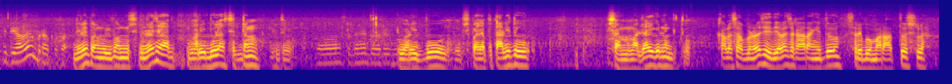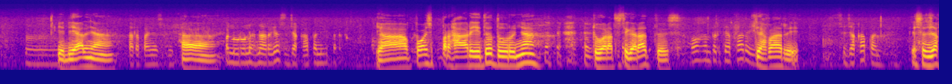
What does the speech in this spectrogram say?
Idealnya berapa, Pak? Jadi paling sebenarnya 2000 lah sedang gitu. Oh, sedangnya 2000. 2000 supaya petani itu bisa memadai kan gitu. Kalau sebenarnya sih idealnya sekarang itu 1500 lah. Hmm. Idealnya. Harapannya segitu. Ha. Penurunan harga sejak kapan nih, Pak? Ya, pos per hari itu turunnya 200-300. Oh, hampir tiap hari? Tiap hari. Sejak kapan? Ya, sejak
